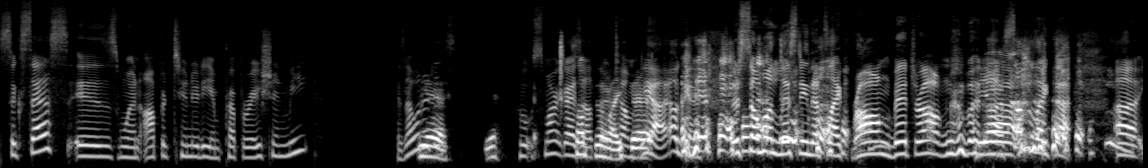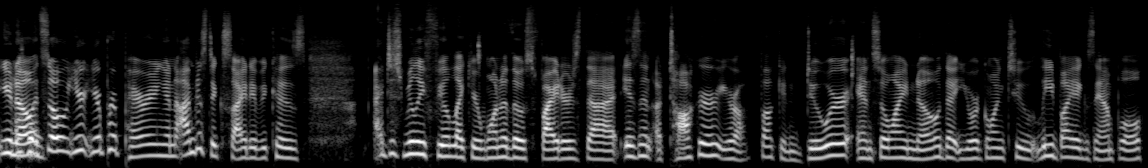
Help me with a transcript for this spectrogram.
Success is when opportunity and preparation meet. Is that what it Yeah, is? Yeah. Who smart guys out there? like tell me. Yeah. Okay. There's someone listening that's like wrong, bitch, wrong, but uh, something like that. Uh, you know, and so you're you're preparing, and I'm just excited because. I just really feel like you're one of those fighters that isn't a talker, you're a fucking doer. And so I know that you're going to lead by example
